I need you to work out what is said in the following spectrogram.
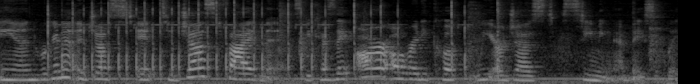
and we're gonna adjust it to just five minutes because they are already cooked. We are just steaming them basically.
